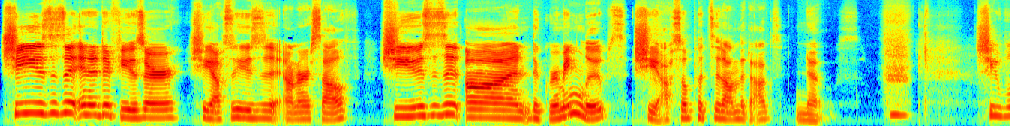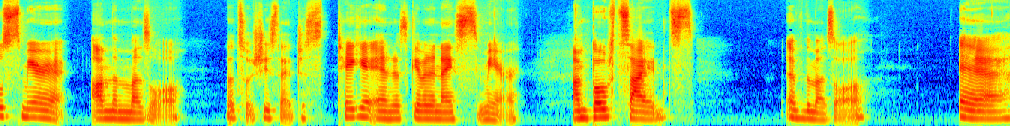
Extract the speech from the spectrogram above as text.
She uses it in a diffuser. She also uses it on herself. She uses it on the grooming loops. She also puts it on the dog's nose. she will smear it on the muzzle. That's what she said. Just take it and just give it a nice smear on both sides of the muzzle. Eh.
